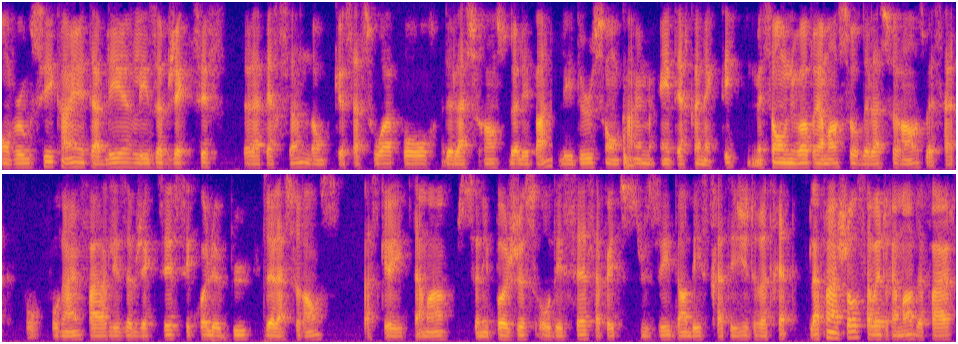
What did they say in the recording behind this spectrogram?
On veut aussi quand même établir les objectifs de la personne, donc que ça soit pour de l'assurance ou de l'épargne. Les deux sont quand même interconnectés. Mais si on y va vraiment sur de l'assurance, ben ça faut, faut quand même faire les objectifs. C'est quoi le but de l'assurance? parce que évidemment, ce n'est pas juste au décès, ça peut être utilisé dans des stratégies de retraite. La première chose, ça va être vraiment de faire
